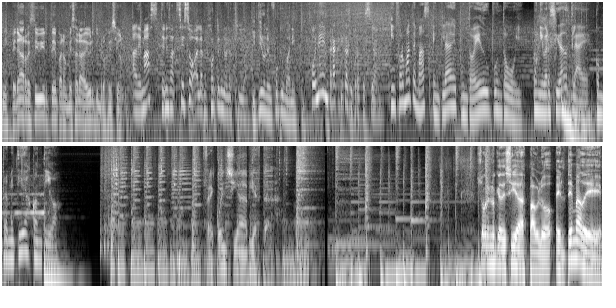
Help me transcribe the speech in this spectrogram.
Ni esperar a recibirte para empezar a vivir tu profesión. Además, tenés acceso a la mejor tecnología. Y tiene un enfoque humanista. Pone en práctica tu profesión. Informate más en clae.edu.uy. Universidad CLAE, comprometidos contigo. Frecuencia abierta. Sobre lo que decías, Pablo, el tema de,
